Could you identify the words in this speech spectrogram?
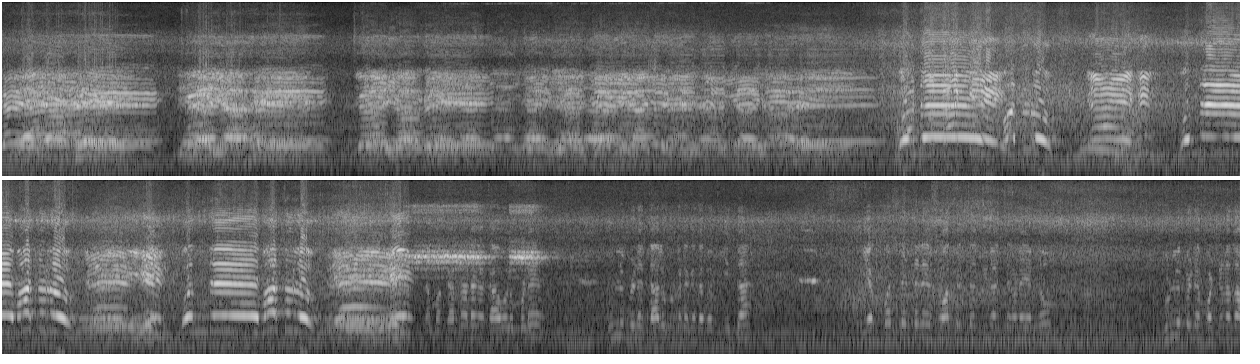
ಜಯ ಹೇ ಜಯ ಹೇ ಜಯ ಹೇ ಜಯ ಜಯ ಜಯ ಜಯ ಹೇ ಒಂದೇ ಮಾತರು ಜಯ ಒಂದೇ ಮಾತರು ಜಯ ಜಯ ನಮ್ಮ ಕರ್ನಾಟಕ ಕಾವಲು ಪಡೆ ಉಳ್ಳುಬೆಳೆ ತಾಲೂಕು ಘಟಕದ ಎಪ್ಪತ್ತೆಂಟನೇ ಸ್ವಾತಂತ್ರ್ಯ ದಿನಾಚರಣೆಯನ್ನು ಗುಳ್ಳುಪೇಟೆ ಪಟ್ಟಣದ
